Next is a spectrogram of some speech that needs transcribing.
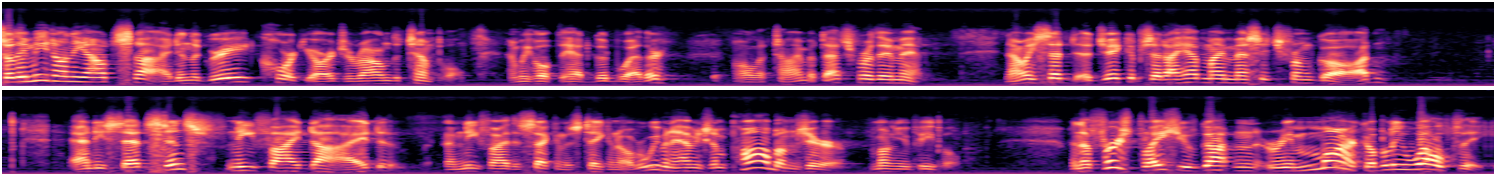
So they meet on the outside in the great courtyards around the temple. And we hope they had good weather all the time, but that's where they met. Now he said, uh, Jacob said, I have my message from God. And he said, since Nephi died, and Nephi the second has taken over, we've been having some problems here among you people. In the first place, you've gotten remarkably wealthy.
